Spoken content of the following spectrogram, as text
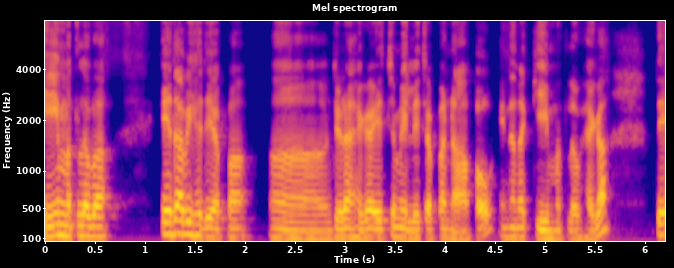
ਕੀ ਮਤਲਬ ਆ? ਇਹਦਾ ਵੀ ਹਜੇ ਆਪਾਂ ਜਿਹੜਾ ਹੈਗਾ, ਇਹ ਝਮੇਲੇ ਚ ਆਪਾਂ ਨਾ ਪਾਓ। ਇਹਨਾਂ ਦਾ ਕੀ ਮਤਲਬ ਹੈਗਾ? ਤੇ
